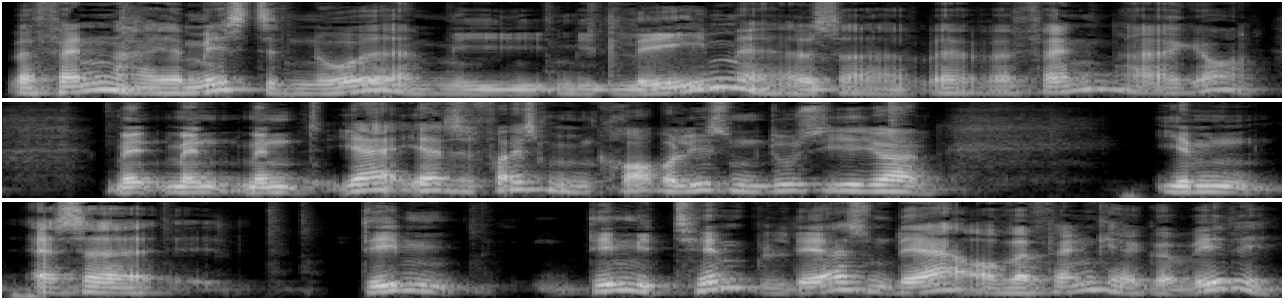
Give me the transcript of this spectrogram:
hvad fanden har jeg mistet noget af mi, mit leme? Altså, hvad, hvad fanden har jeg gjort? Men, men, men ja, jeg er tilfreds med min krop, og ligesom du siger, Jørgen, jamen, altså, det, det er mit tempel, det er som det er, og hvad fanden kan jeg gøre ved det?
